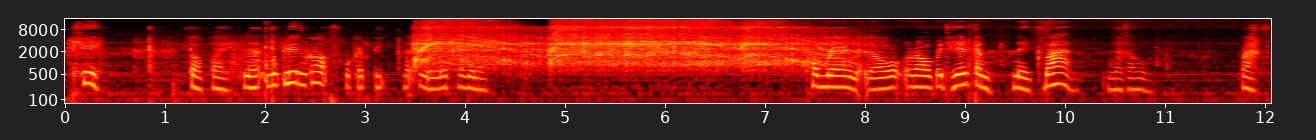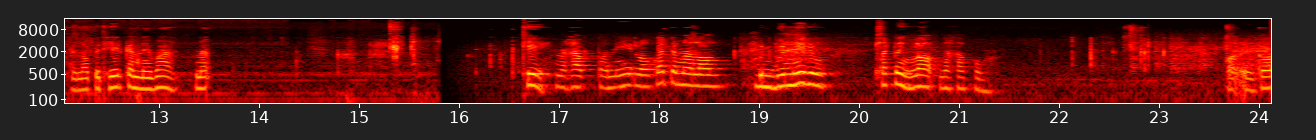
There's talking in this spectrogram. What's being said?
โอเค ต่อไปนะ ลูกเล่นก็ปกตินะเหมือนรถธรรมดาความแรงเนี่ยเดี๋ยวเราไปเทสกันในบ้านนะครับผมไปะเดี๋ยวเราไปเทสกันในบ้านนะโอเคนะครับ ตอนนี้เราก็จะมาลองบึนๆให้ดูสักหนึ่งรอบนะครับผม ก่อนอื่นก็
